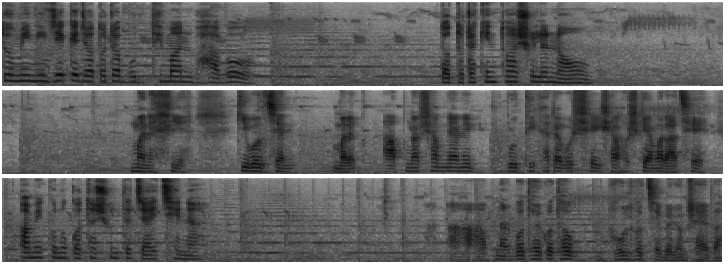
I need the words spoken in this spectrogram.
তুমি নিজেকে যতটা বুদ্ধিমান ভাবো ততটা কিন্তু আসলে নও। মানে ইয়ে, কি বলছেন? মানে আপনার সামনে আমি বুদ্ধি খাটাবো সেই সাহস কি আমার আছে? আমি কোনো কথা শুনতে চাইছি না। আ- আপনার বোধহয় কোথাও ভুল হচ্ছে বেগম সাহেবা।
